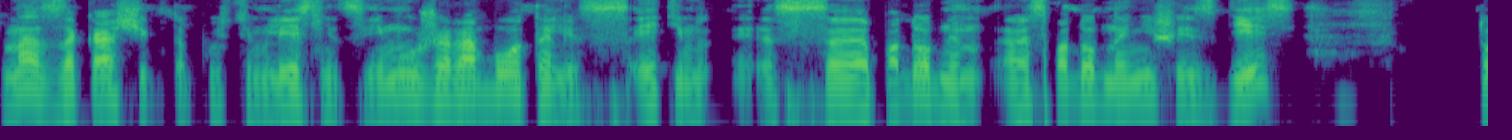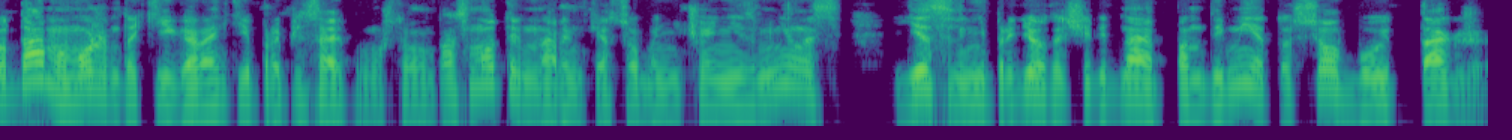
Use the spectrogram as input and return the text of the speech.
у нас заказчик, допустим, лестницы, и мы уже работали с этим, э, с, подобным, э, с подобной нишей здесь, то да, мы можем такие гарантии прописать, потому что мы посмотрим, на рынке особо ничего не изменилось. Если не придет очередная пандемия, то все будет так же.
